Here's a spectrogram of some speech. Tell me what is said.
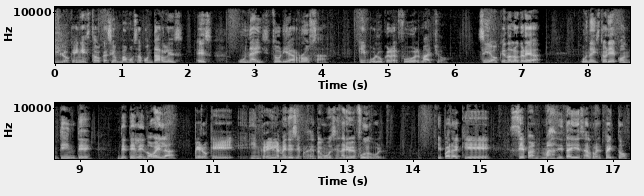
Y lo que en esta ocasión vamos a contarles es una historia rosa que involucra al fútbol macho. Sí, aunque no lo crea, una historia con tinte de telenovela, pero que increíblemente se presentó en un escenario de fútbol. Y para que sepan más detalles al respecto,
